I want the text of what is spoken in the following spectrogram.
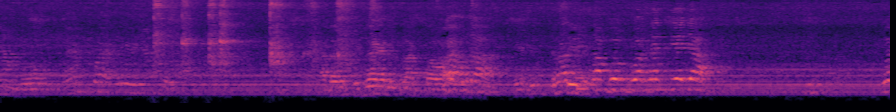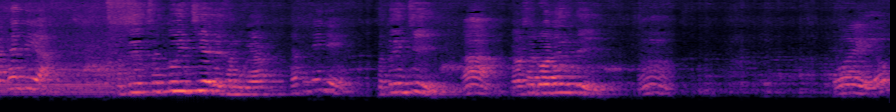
nyambung. Nempel ini nyambung. Ada bisa di belakang bawah. Nggak udah. Jadi Berarti sambung 2 cm aja. 2 cm ya? Satu, satu inci aja sambungnya, 1 cm. satu inci. Ah. Nggak usah dua senti. Hmm. Woi, yuk.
